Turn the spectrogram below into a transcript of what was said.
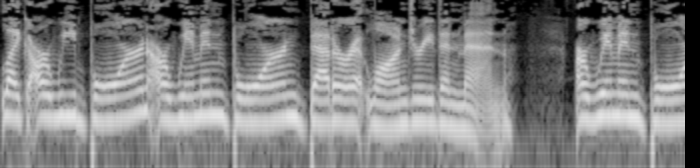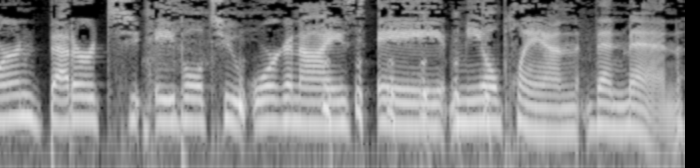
like are we born are women born better at laundry than men? Are women born better to able to organize a meal plan than men?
